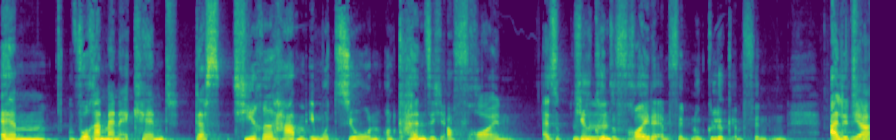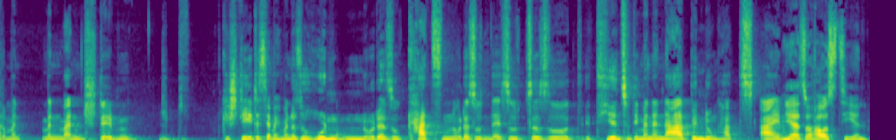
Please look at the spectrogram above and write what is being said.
ähm, woran man erkennt, dass Tiere haben Emotionen und können sich auch freuen. Also Tiere können so Freude empfinden und Glück empfinden. Alle Tiere. Ja. Man, man, man st- gesteht es ja manchmal nur so Hunden oder so Katzen oder so, so, so, so Tieren, zu denen man eine nahe Bindung hat, ein. Ja, so Haustieren.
